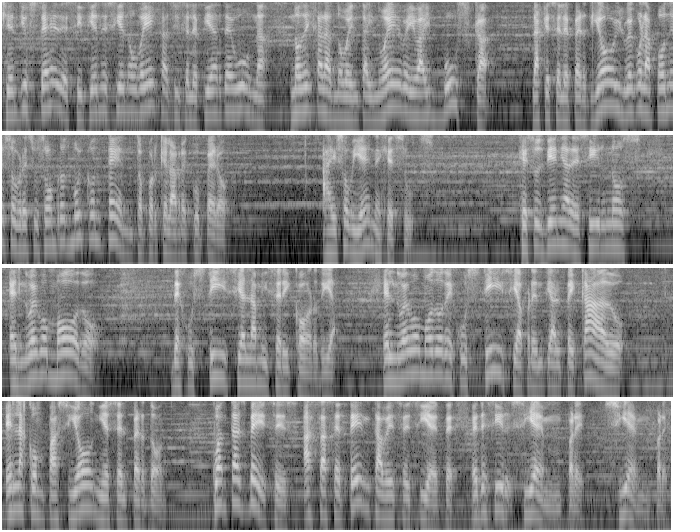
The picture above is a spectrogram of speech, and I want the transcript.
¿Quién de ustedes, si tiene 100 ovejas y se le pierde una, no deja las 99 y va y busca la que se le perdió y luego la pone sobre sus hombros muy contento porque la recuperó? A eso viene Jesús. Jesús viene a decirnos, el nuevo modo de justicia en la misericordia. El nuevo modo de justicia frente al pecado es la compasión y es el perdón. ¿Cuántas veces? Hasta 70 veces 7. Es decir, siempre, siempre.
